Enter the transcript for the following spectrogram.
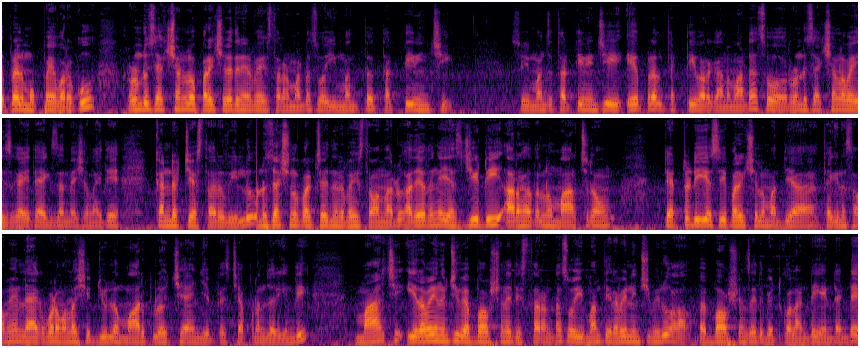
ఏప్రిల్ ముప్పై వరకు రెండు సెక్షన్లో పరీక్షలు అయితే నిర్వహిస్తారనమాట సో ఈ మంత్ థర్టీ నుంచి సో ఈ మంత్ థర్టీ నుంచి ఏప్రిల్ థర్టీ వరకు అనమాట సో రెండు సెక్షన్ల వైజ్గా అయితే ఎగ్జామినేషన్లు అయితే కండక్ట్ చేస్తారు వీళ్ళు. రెండు సెక్షన్ల పరీక్ష అయితే నిర్వహిస్తామన్నారు అదేవిధంగా ఎస్జిటి అర్హతలను మార్చడం టెట్ డిఎస్సి పరీక్షల మధ్య తగిన సమయం లేకపోవడం వల్ల షెడ్యూల్లో మార్పులు వచ్చాయని చెప్పేసి చెప్పడం జరిగింది. మార్చి ఇరవై నుంచి వెబ్ ఆప్షన్ అయితే ఇస్తారంట. సో ఈ మంత్ ఇరవై నుంచి మీరు ఆ వెబ్ ఆప్షన్స్ అయితే పెట్టుకోవాలంటే ఏంటంటే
